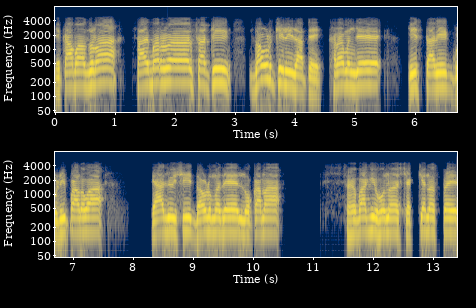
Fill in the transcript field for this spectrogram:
एका बाजूला सायबरसाठी दौड केली जाते. खरं म्हणजे तीस तारीख गुढीपाडवा. त्या दिवशी दौडमध्ये लोकांना सहभागी होणं शक्य नसतंय.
